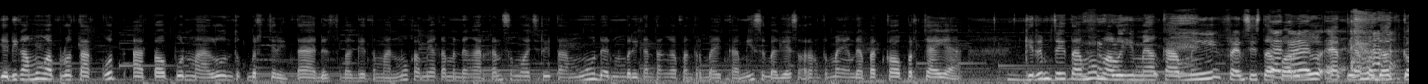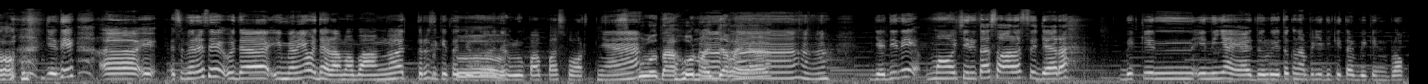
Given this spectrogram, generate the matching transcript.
Jadi kamu nggak perlu takut ataupun malu untuk bercerita dan sebagai temanmu kami akan mendengarkan semua ceritamu dan memberikan tanggapan terbaik kami sebagai seorang teman yang dapat kau percaya. Kirim ceritamu melalui email kami friendsistaforyou@yahoo.com. Jadi i- sebenarnya sih udah emailnya udah lama banget Terus kita Betul. juga udah lupa passwordnya 10 tahun wajar lah ya. Jadi nih mau cerita soal sejarah bikin ininya ya dulu itu kenapa jadi kita bikin blog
